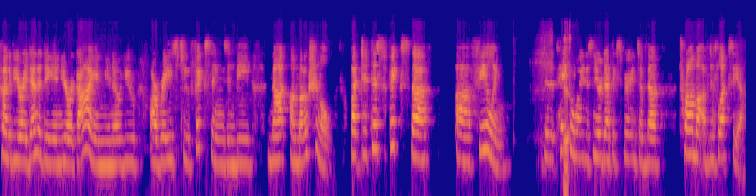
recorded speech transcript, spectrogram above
kind of your identity and you're a guy and you know, you are raised to fix things and be not emotional. But did this fix the uh, feeling? Did it take away this near death experience of the trauma of dyslexia?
